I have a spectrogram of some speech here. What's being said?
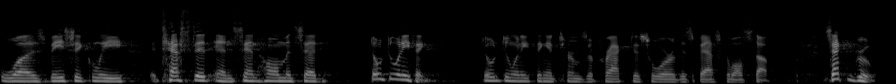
was basically tested and sent home and said, don't do anything. Don't do anything in terms of practice or this basketball stuff. Second group,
